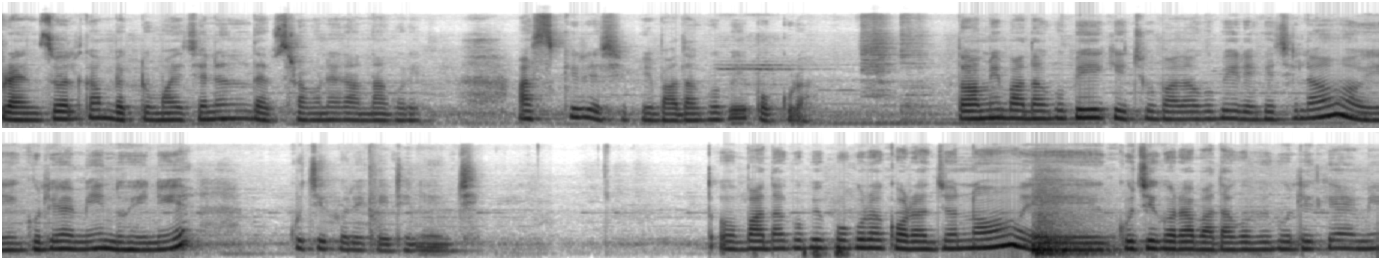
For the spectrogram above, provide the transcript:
friends welcome back to my channel দেবশ্রাবণের রান্নাঘরে আজকের রেসিপি বাঁধাকপি পকোড়া। তো আমি বাঁধাকপি, কিছু বাঁধাকপি রেখেছিলাম এইগুলি আমি ধুয়ে নিয়ে কুচি করে কেটে নিয়েছি। তো বাঁধাকপি পকোড়া করার জন্য এই কুচি করা বাঁধাকপিগুলিকে আমি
